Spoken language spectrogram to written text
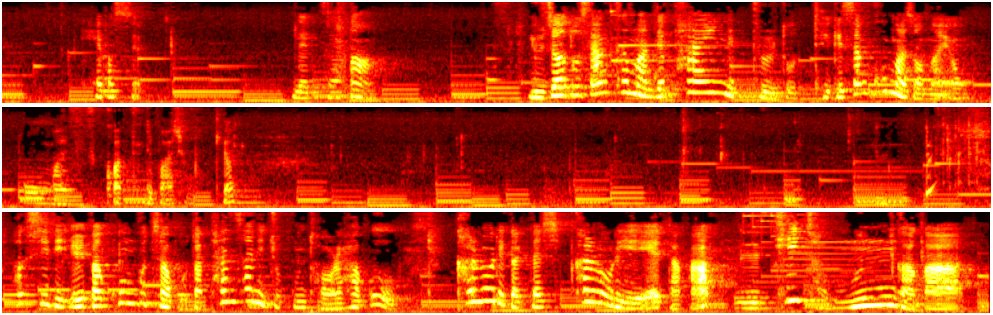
해봤어요. 냄새가 유자도 상큼한데 파인애플도 되게 상콤하잖아요. 너무 맛있을 것 같은데 마셔볼게요. 확실히 일반 콤부차보다 탄산이 조금 덜하고 칼로리가 일단 10칼로리에다가 그 티 전문가가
